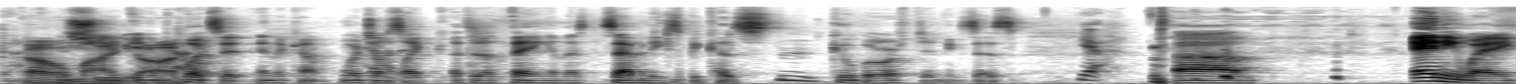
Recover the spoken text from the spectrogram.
got it. Oh she my even god. puts it in the company, which I Got was it. like, a thing in the '70s because Hmm. Google Earth didn't exist. Yeah. Um, anyway,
